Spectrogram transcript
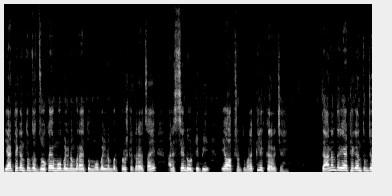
या ठिकाणी तुमचा जो काही मोबाईल नंबर आहे तो मोबाईल नंबर प्रविष्ट करायचा आहे आणि सेंड ओ टी पी या ऑप्शन तुम्हाला क्लिक करायचे आहे. त्यानंतर या ठिकाणी तुमचे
